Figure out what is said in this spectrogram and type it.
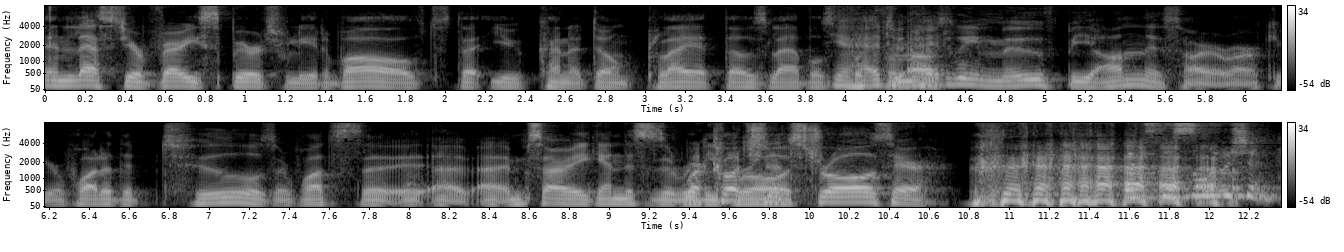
unless you're very spiritually evolved, that you kind of don't play at those levels. Yeah, how do, how do, we move beyond this hierarchy, or what are the tools, or what's the? Uh, uh I'm sorry, again, this is a really We're clutching broad... at straws here. What's the solution?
